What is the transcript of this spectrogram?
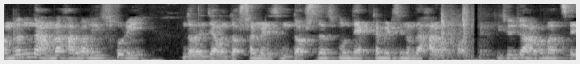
আমরা না আমরা হারবাল ইউজ করি। ধরেন যেমন দশটা মেডিসিন দশটার মধ্যে একটা মেডিসিন আমরা হারবাল পাবো কিছু কিছু হারবাল আছে।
